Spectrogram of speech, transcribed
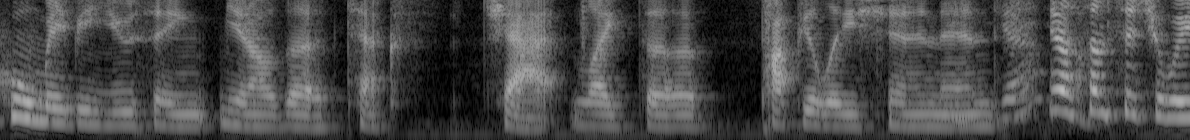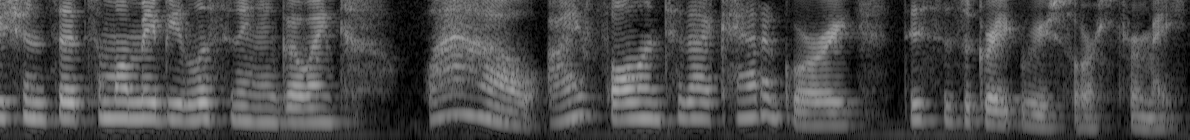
who may be using, you know, the text chat, like the population and Yeah. you know, some situations that someone may be listening and going, Wow, I fall into that category. This is a great resource for me.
